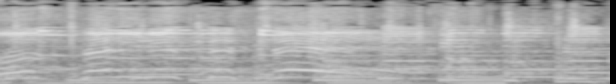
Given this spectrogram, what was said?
Rosaline Cessé.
